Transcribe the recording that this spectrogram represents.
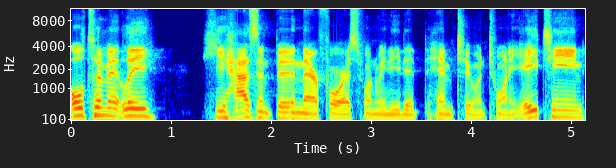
Ultimately, he hasn't been there for us when we needed him to in 2018,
